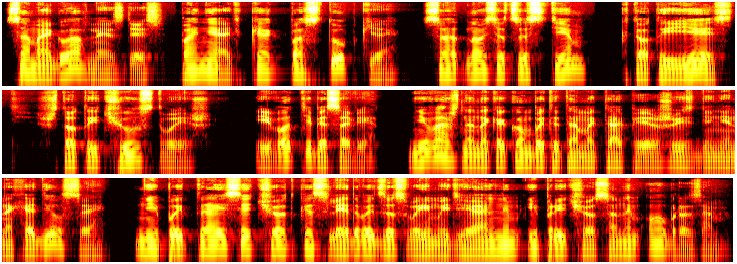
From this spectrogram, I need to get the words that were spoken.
Самое главное здесь – понять, как поступки соотносятся с тем, кто ты есть, что ты чувствуешь. И вот тебе совет. Неважно, на каком бы ты там этапе жизни не находился, не пытайся четко следовать за своим идеальным и причесанным образом.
